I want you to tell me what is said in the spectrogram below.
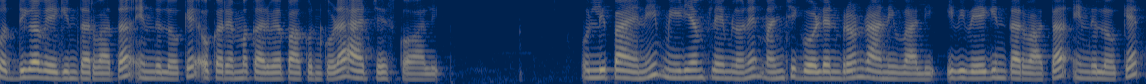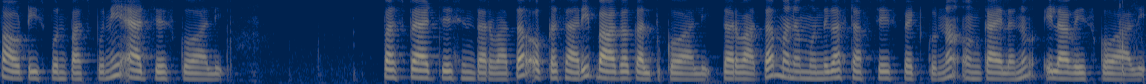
కొద్దిగా వేగిన తర్వాత ఇందులోకి ఒక రెమ్మ కరివేపాకును కూడా యాడ్ చేసుకోవాలి. ఉల్లిపాయని మీడియం ఫ్లేమ్లోనే మంచి గోల్డెన్ బ్రౌన్ రానివ్వాలి. ఇవి వేగిన తర్వాత ఇందులోకే పావు టీ స్పూన్ పసుపుని యాడ్ చేసుకోవాలి. పసుపు యాడ్ చేసిన తర్వాత ఒక్కసారి బాగా కలుపుకోవాలి. తర్వాత మనం ముందుగా స్టఫ్ చేసి పెట్టుకున్న వంకాయలను ఇలా వేసుకోవాలి.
